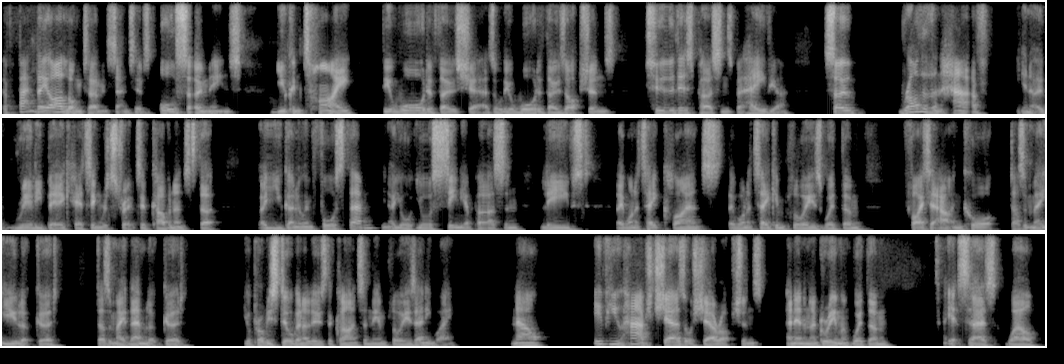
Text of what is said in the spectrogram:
The fact they are long term incentives also means you can tie the award of those shares or the award of those options to this person's behavior. So rather than have, you know, really big hitting restrictive covenants that are you going to enforce them? You know, your, your senior person leaves, they want to take clients, they want to take employees with them, fight it out in court, doesn't make you look good doesn't make them look good, you're probably still going to lose the clients and the employees anyway. Now, if you have shares or share options and in an agreement with them, it says, well,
